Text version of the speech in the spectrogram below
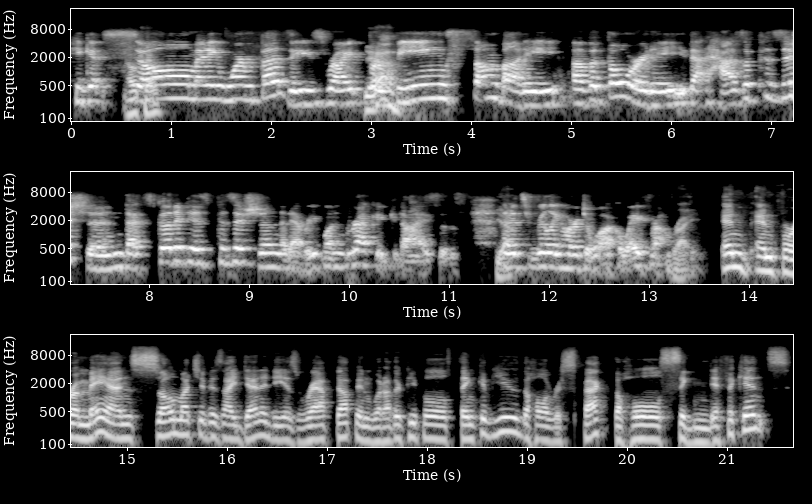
He gets so okay. many warm fuzzies, right? Yeah. For being somebody of authority that has a position that's good at his position that everyone recognizes. Yeah. That it's really hard to walk away from. Right. And and for a man, so much of his identity is wrapped up in what other people think of you, the whole respect, the whole significance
